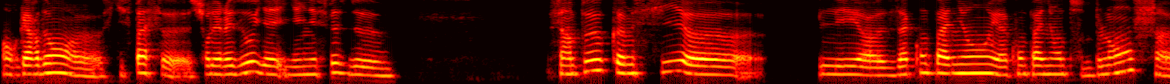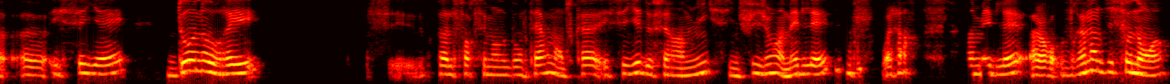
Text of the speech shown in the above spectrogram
en regardant ce qui se passe sur les réseaux, il y a, y a une espèce de, c'est un peu comme si les accompagnants et accompagnantes blanches essayaient d'honorer, c'est pas forcément le bon terme, en tout cas, essayer de faire un mix, une fusion, un medley, voilà, un medley, alors vraiment dissonant, hein.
